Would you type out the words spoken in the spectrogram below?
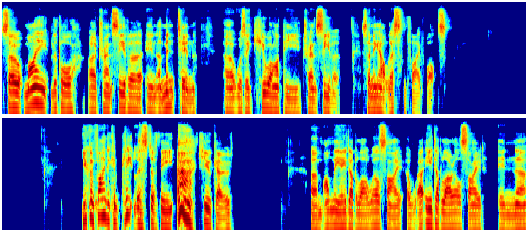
So my little uh, transceiver in a mint tin uh, was a QRP transceiver, sending out less than five watts. You can find a complete list of the Q code um, on the ARRL side, uh, ARRL side in uh,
